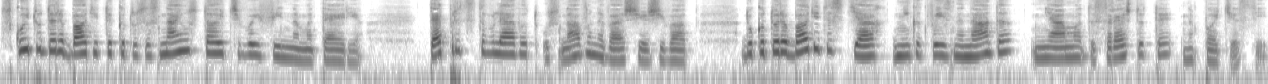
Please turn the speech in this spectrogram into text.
с които да работите като с най-устойчива и финна материя – те представляват основа на вашия живот. Докато работите с тях, никаква изненада няма да срещате на пътя си.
